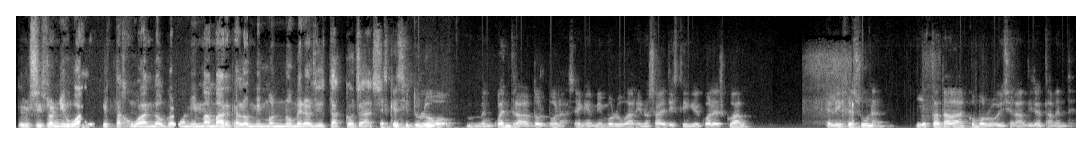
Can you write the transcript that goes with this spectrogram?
Pero si son iguales, que estás jugando con la misma marca, los mismos números y estas cosas. Es que si tú luego me encuentras dos bolas en el mismo lugar y no sabes distinguir cuál es cuál, eliges una y es tratada como provisional directamente.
